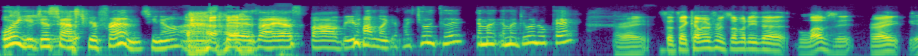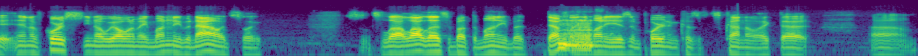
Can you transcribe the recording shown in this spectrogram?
or you just ask your friends. You know, I ask Biz, I ask Bob. You know, I'm like, am I doing good? Am I am I doing okay? Right. So it's like coming from somebody that loves it, right? And of course, you know, we all want to make money, but now it's like it's a lot, a lot less about the money, but definitely the money is important because it's kind of like that. Um,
